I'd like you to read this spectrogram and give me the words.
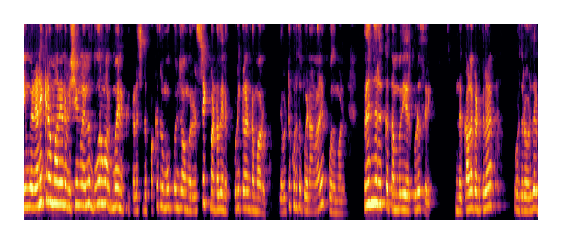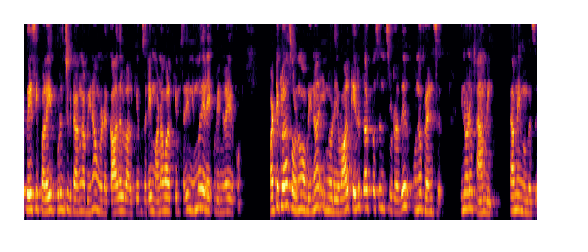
இவங்க நினைக்கிற மாதிரியான விஷயங்கள் எல்லாம் தூரமாக இருக்கும்போது எனக்கு கிடைச்சது. பக்கத்தில் ரொம்ப கொஞ்சம் அவங்க ரெஸ்ட்ரிக்ட் பண்ணுறது எனக்கு பிடிக்கலன்ற மாதிரி இருக்கும். இதை விட்டு கொடுத்து போயிட்டாங்கனாலே போதுமானது பிரிஞ்சிருக்க தம்பதியர் கூட சரி. இந்த காலகட்டத்தில் ஒருத்தர் ஒருத்தர் பேசி பழகி புரிஞ்சுக்கிட்டாங்க அப்படின்னா அவங்களோட காதல் வாழ்க்கையும் சரி மன வாழ்க்கையும் சரி நிம்மதி அடையக்கூடிய நிலை இருக்கும். பர்டிகுலராக சொல்லணும் அப்படின்னா எங்களுடைய வாழ்க்கையில் தேர்ட் பர்சன் சொல்கிறது ஒன்று ஃப்ரெண்ட்ஸு இன்னொன்று ஃபேமிலி ஃபேமிலி மெம்பர்ஸ்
